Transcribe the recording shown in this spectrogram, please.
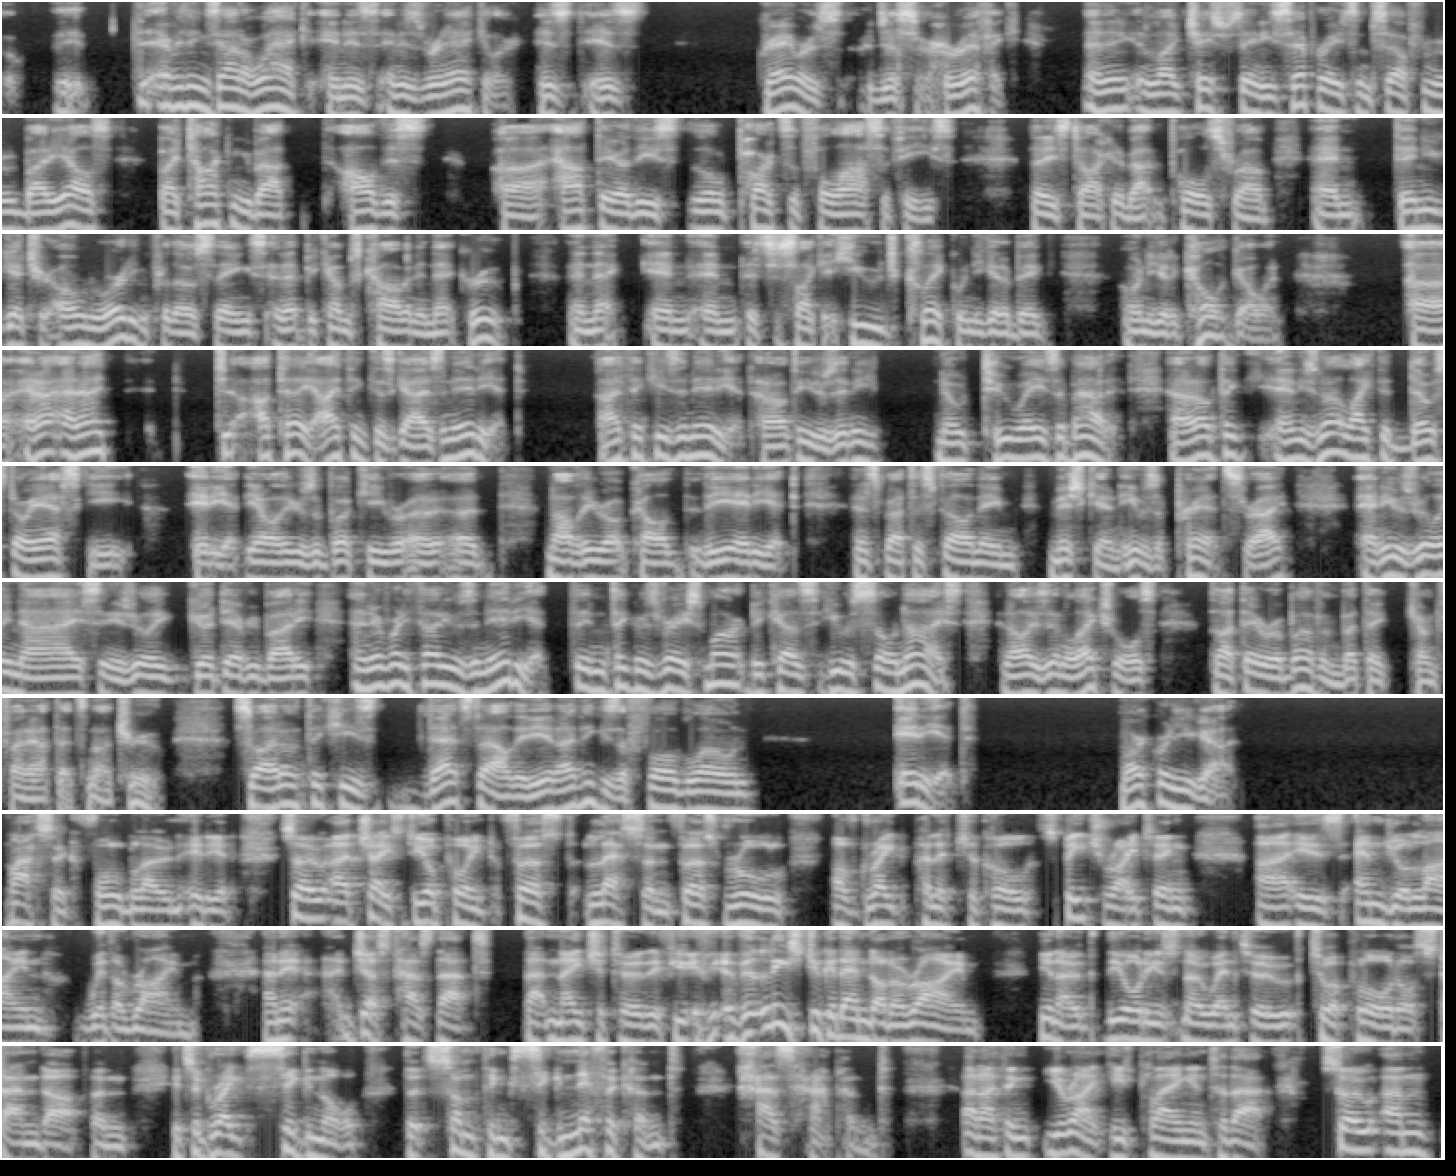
everything's out of whack in his in his vernacular. His his grammar's just horrific. And, then, and like Chase was saying, he separates himself from everybody else by talking about all this uh, out there, these little parts of philosophies that he's talking about and pulls from. And then you get your own wording for those things, and it becomes common in that group. And that and and it's just like a huge clique when you get a big when you get a cult going. Uh, and I and I I'll tell you, I think this guy's an idiot. I think he's an idiot. I don't think there's any no two ways about it. And I don't think, and he's not like the Dostoevsky idiot. You know, there's a book he wrote, a novel he wrote called The Idiot, and it's about this fellow named Myshkin. He was a prince, right? And he was really nice and he was really good to everybody. And everybody thought he was an idiot. They didn't think he was very smart because he was so nice. And all these intellectuals thought they were above him, but they come to find out that's not true. So I don't think he's that style idiot. I think he's a full blown idiot. Mark, what do you got? Classic, full blown idiot. So, uh, Chase, to your point, first lesson, first rule of great political speech writing uh, is end your line with a rhyme, and it just has that that nature to it. If you, if, if at least you could end on a rhyme, you know the audience know when to to applaud or stand up and it's a great signal that something significant has happened and i think you're right he's playing into that so um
